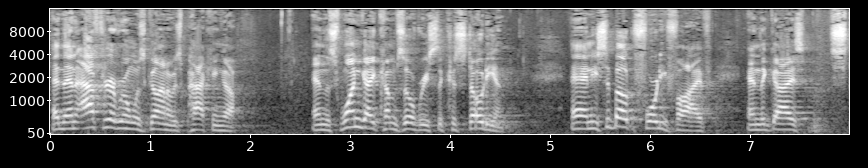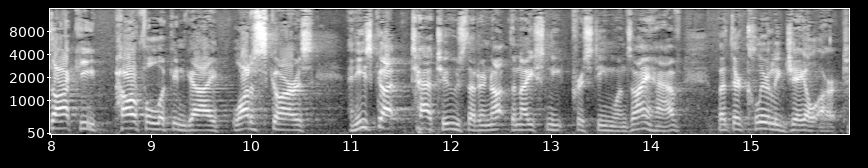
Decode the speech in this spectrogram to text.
And then after everyone was gone, I was packing up. And this one guy comes over, he's the custodian. And he's about 45, and the guy's stocky, powerful looking guy, a lot of scars. And he's got tattoos that are not the nice, neat, pristine ones I have, but they're clearly jail art.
